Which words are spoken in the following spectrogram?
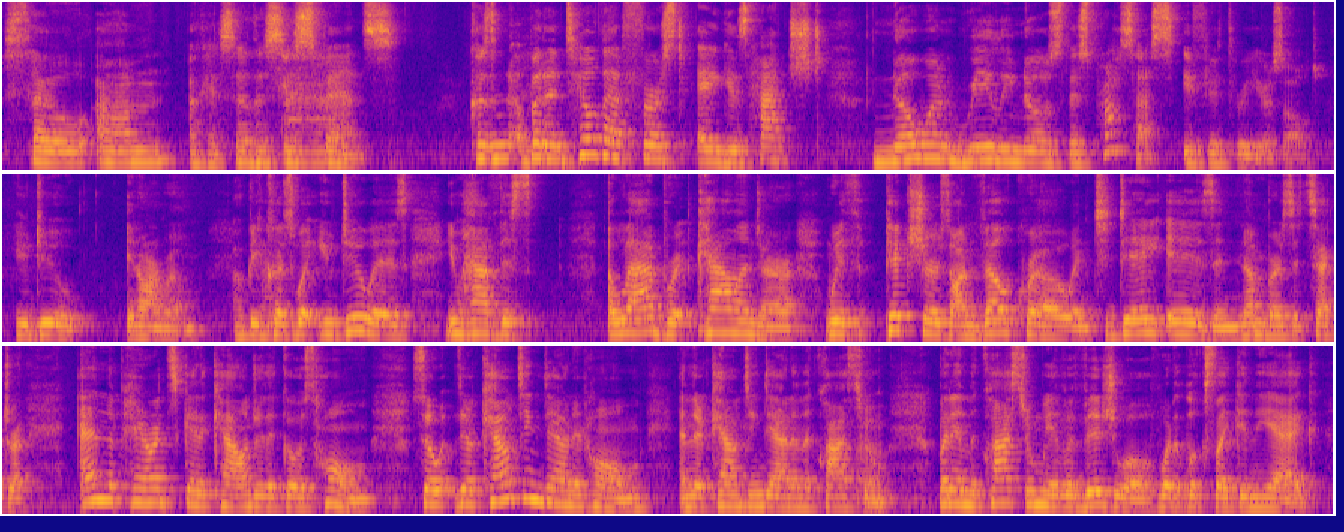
So um, Okay, so the suspense. Cause, but until that first egg is hatched, no one really knows this process if you're three years old. You do in our room. Because what you do is you have this elaborate calendar with pictures on Velcro and today is and numbers, etc. And the parents get a calendar that goes home. So they're counting down at home and they're counting down in the classroom. But in the classroom, we have a visual of what it looks like in the egg.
